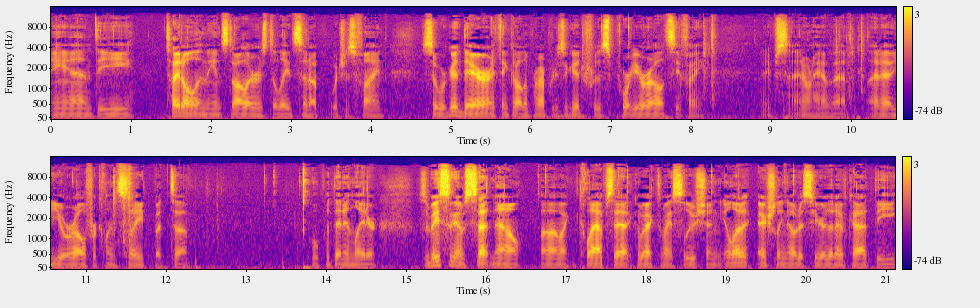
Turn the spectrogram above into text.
And the title in the installer is delayed setup, which is fine. So we're good there. I think all the properties are good for the support URL. Let's see if I, oops, I don't have that. I had a URL for Clint's site, but uh, We'll put that in later. So basically I'm set now. Um, I can collapse that, go back to my solution. You'll let it actually notice here that I've got the,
